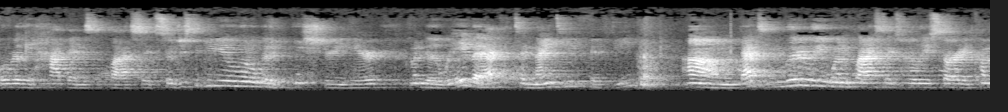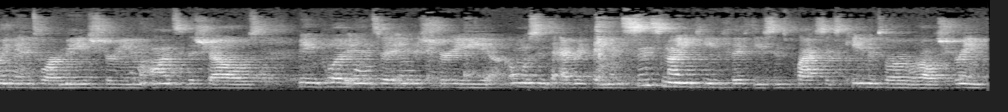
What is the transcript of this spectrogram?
what really happens to plastics. So just to give you a little bit of history here, I'm to go way back to 1950. Um, that's literally when plastics really started coming into our mainstream, onto the shelves, being put into industry, almost into everything. And since 1950, since plastics came into our overall stream,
